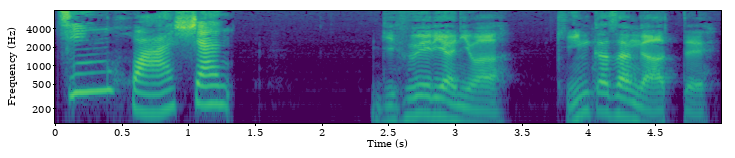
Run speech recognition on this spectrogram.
金华山，岐阜エリアには金華山があって、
